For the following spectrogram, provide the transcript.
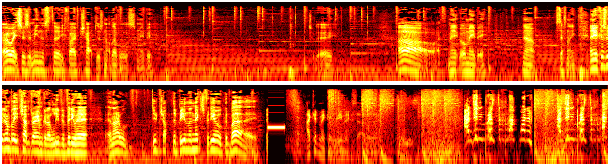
Oh wait, so does it mean there's 35 chapters, not levels? Maybe. Today. Oh, I may or maybe. No, it's definitely. Anyway, because we completed chapter A, I'm gonna leave the video here, and I will do chapter B in the next video. Goodbye. I could make a remix out of this. I didn't press the block button. I didn't press the block.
